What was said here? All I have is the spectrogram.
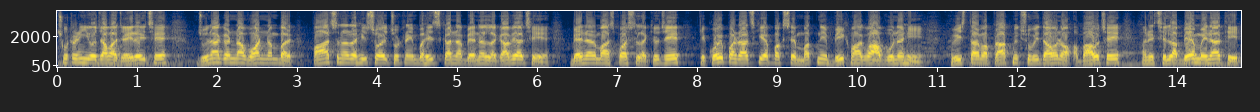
ચૂંટણી યોજાવા જઈ રહી છે. જૂનાગઢના વોર્ડ નંબર પાંચના રહીશોએ ચૂંટણી બહિષ્કારના બેનર લગાવ્યા છે. બેનરમાં સ્પષ્ટ લખ્યું છે કે કોઈ પણ રાજકીય પક્ષે મતની ભીખ માગવા આવવું નહીં. વિસ્તારમાં પ્રાથમિક સુવિધાઓનો અભાવ છે અને છેલ્લા બે મહિનાથી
